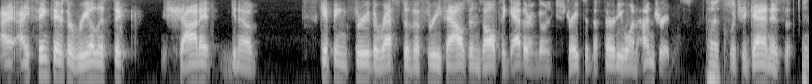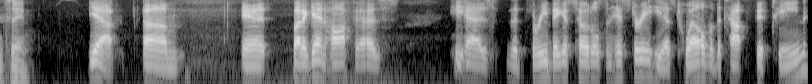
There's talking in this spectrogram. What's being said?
I, I think there's a realistic shot at you know skipping through the rest of the three thousands altogether and going straight to the thirty one hundreds, That's which again is insane. yeah. Um, and but again, Hoff has he has the three biggest totals in history. He has twelve of the top fifteen.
